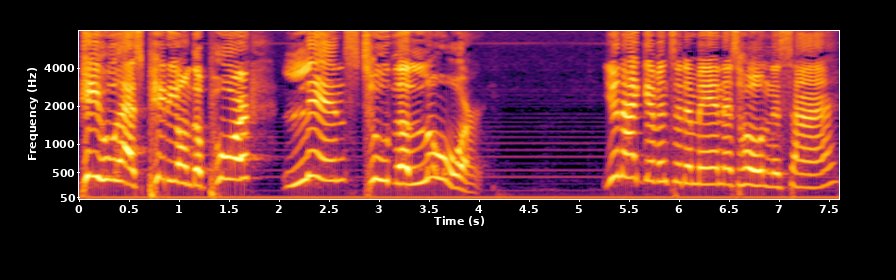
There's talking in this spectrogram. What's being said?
"He who has pity on the poor lends to the Lord." You're not giving to the man that's holding the sign.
